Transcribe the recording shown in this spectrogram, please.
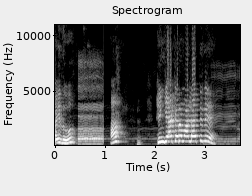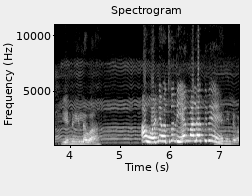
ಇದು? ಆ? ಹಿಂಗ ಮಾಡ್ಲಾತಿದಿ? ಏನು ಇಲ್ಲವ ಆ ಒಡ್ನೆ ಹೊತ್ಕೊಂಡು ಏನ್ ಮಾಡ್ಲಾತಿದಿ? ಏನಿಲ್ಲವ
